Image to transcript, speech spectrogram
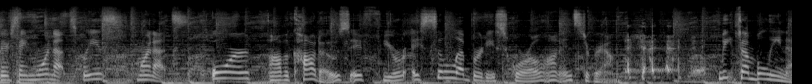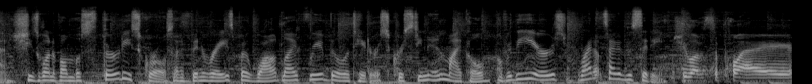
They're saying more nuts, please. More nuts. Or avocados if you're a celebrity squirrel on Instagram. Meet Thumbelina. She's one of almost 30 squirrels that have been raised by wildlife rehabilitators Christina and Michael over the years right outside of the city. She loves to play.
